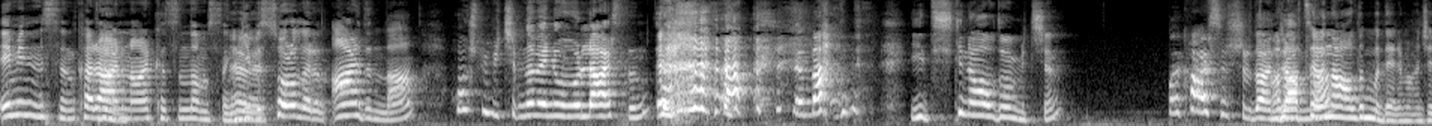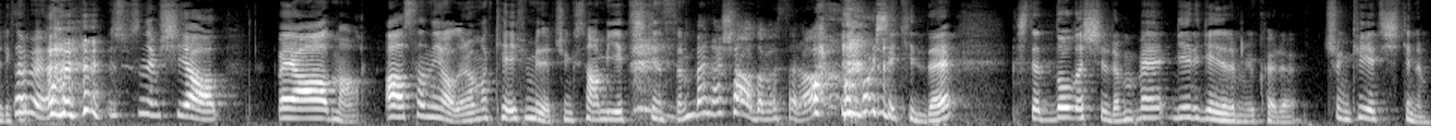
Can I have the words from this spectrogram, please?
Emin misin? Kararın arkasında mısın? Gibi Evet. soruların ardından hoş bir biçimde beni uğurlarsın. Ve ben yetişkin olduğum için bakarsın şuradan Anahtarını camdan. aldın mı derim öncelikle. Tabii. Üstüne bir şey al. Veya alma. Alsan iyi olur ama keyfim bilir. Çünkü sen bir yetişkinsin. Ben aşağıda mesela o şekilde işte dolaşırım ve geri gelirim yukarı. Çünkü yetişkinim.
